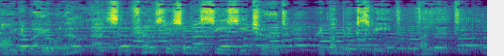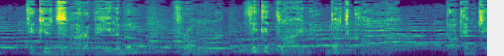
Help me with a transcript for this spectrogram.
on the viola at St. Francis of Assisi Church, Republic Street, Valletta. Tickets are available from ticketline.com.mt.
